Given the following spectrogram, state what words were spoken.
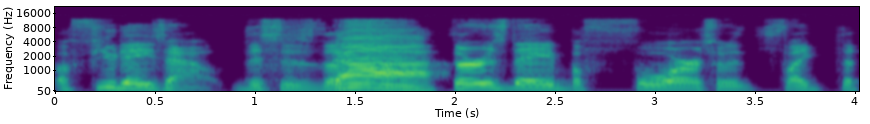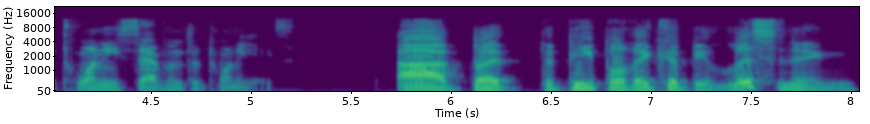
a few days out. This is the ah, Thursday before, so it's like the 27th or 28th. Ah, but the people they could be listening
